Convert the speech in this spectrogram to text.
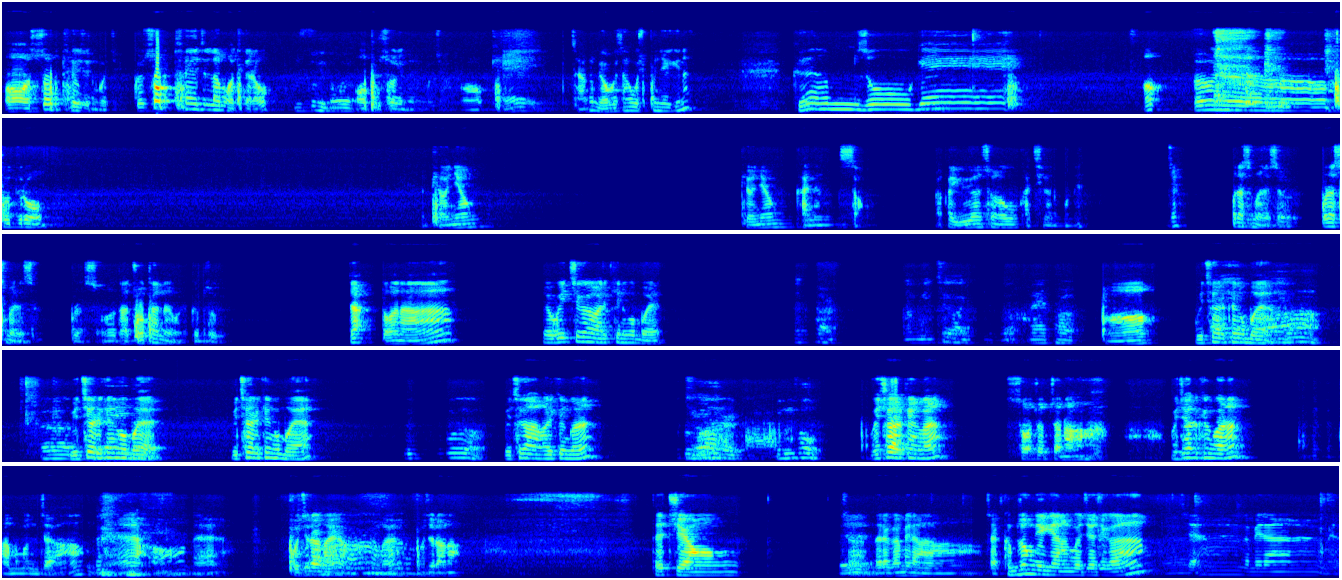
어, 소프트해지는 거지. 그 소프트해지려면 어떻게 하라고? 넣어요. 어, 불속에 넣는 거죠. 오케이. 자, 그럼 여기서 하고 싶은 얘기는 금속의 어, 어 부드러움, 변형, 변형 가능성. 아까 유연성하고 같이 가는 거네. 그죠? 플러스 마이너스, 플러스 마이너스, 플러스. 어, 다 좋다는 거예요. 금속이. 자, 또 하나. 여기 위치가 가리키는 건 뭐예요? 메탈. 아, 위치가 가리키는 거? 메탈. 어, 위치가 가리키는 건 뭐예요? 아, 그 위치가 가리키는 건 뭐예요? 위치가 가리키는 건 뭐예요? 그거 위치가 가리키는 거는? 이거를 다 금속 위치가 가리키는 거는? 써줬잖아. 위치가 가리키는 거는? 앞문장. 네, 어, 네. 부질하나요? 네, 부질하나. 됐죠? 자, 네. 내려갑니다. 자, 금속 얘기하는 거죠, 지금? 자, 갑니다. 갑니다.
